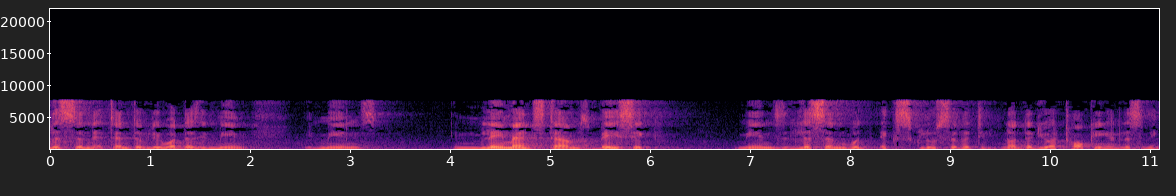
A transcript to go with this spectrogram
Listen attentively. What does it mean? It means, in layman's terms, basic, means listen with exclusivity. Not that you are talking and listening.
